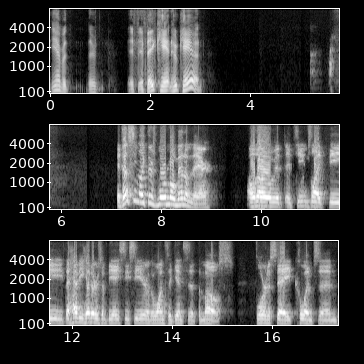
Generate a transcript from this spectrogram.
Yeah, but they're if if they can't, who can? It does seem like there's more momentum there, although it, it seems like the the heavy hitters of the ACC are the ones against it the most. Florida State, Clemson,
